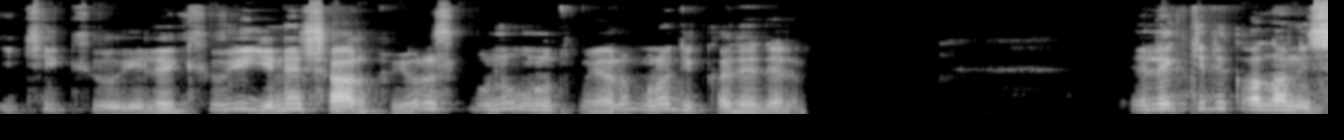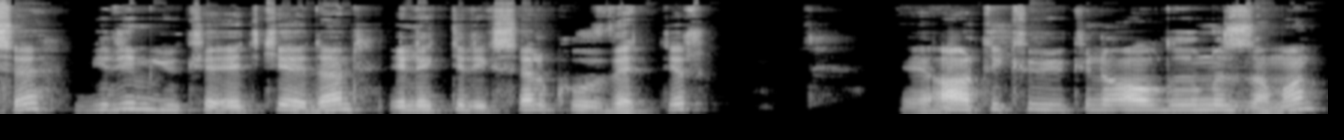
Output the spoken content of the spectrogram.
2Q ile Q'yu yine çarpıyoruz. Bunu unutmayalım. Buna dikkat edelim. Elektrik alan ise birim yüke etki eden elektriksel kuvvettir. E, artı Q yükünü aldığımız zaman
